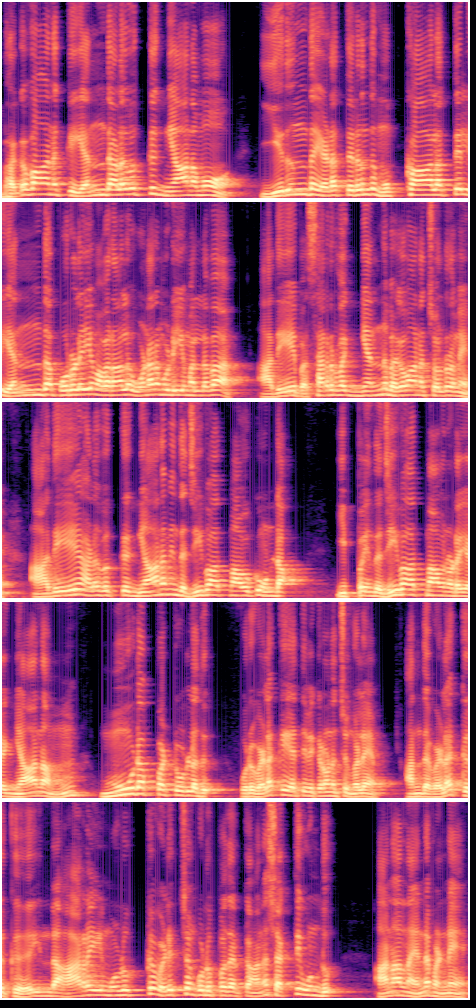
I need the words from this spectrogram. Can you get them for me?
பகவானுக்கு எந்த அளவுக்கு ஞானமோ இருந்த இடத்திலிருந்து முக்காலத்தில் எந்த பொருளையும் அவரால் உணர முடியும் அல்லவா? அதே ப- சர்வஜன்னு பகவானை சொல்கிறோமே அதே அளவுக்கு ஞானம் இந்த ஜீவாத்மாவுக்கு உண்டா இப்போ இந்த ஜீவாத்மாவினுடைய ஞானம் மூடப்பட்டுள்ளது. ஒரு விளக்கை ஏற்றி வைக்கிறோம்னு வச்சுங்களேன் அந்த விளக்குக்கு இந்த அறை முழுக்க வெளிச்சம் கொடுப்பதற்கான சக்தி உண்டு. ஆனால் நான் என்ன பண்ணேன்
